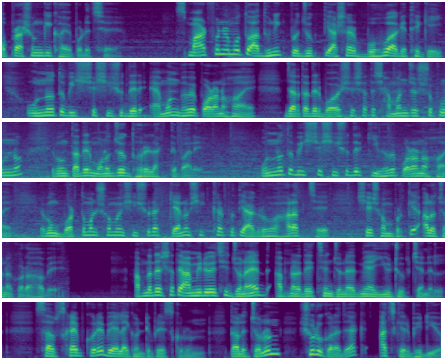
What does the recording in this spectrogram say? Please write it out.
অপ্রাসঙ্গিক হয়ে পড়েছে। স্মার্টফোনের মতো আধুনিক প্রযুক্তি আসার বহু আগে থেকেই উন্নত বিশ্বে শিশুদের এমনভাবে পড়ানো হয়, যারা তাদের বয়সের সাথে সামঞ্জস্যপূর্ণ এবং তাদের মনোযোগ ধরে রাখতে পারে। উন্নত বিশ্বে শিশুদের কীভাবে পড়ানো হয় এবং বর্তমান সময়ে শিশুরা কেন শিক্ষার প্রতি আগ্রহ হারাচ্ছে, সে সম্পর্কে আলোচনা করা হবে। আপনাদের সাথে আমি রয়েছি জোনায়েদ, আপনারা দেখছেন Junaid Mia YouTube channel. Subscribe করে বেল আইকনটি প্রেস করুন। তাহলে চলুন, শুরু করা যাক আজকের ভিডিও।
